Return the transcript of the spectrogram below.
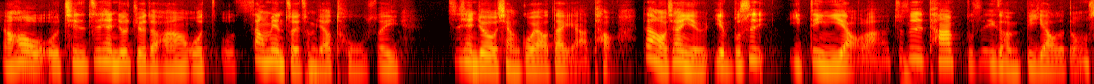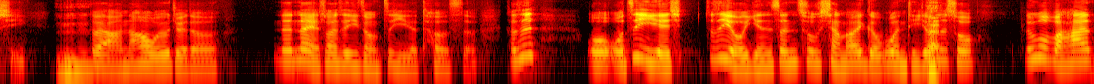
然后我其实之前就觉得好像我我上面嘴唇比较凸，所以之前就有想过要戴牙套，但好像也也不是一定要啦，就是它不是一个很必要的东西。嗯。对啊，然后我又觉得那那也算是一种自己的特色。可是我我自己也就就是有延伸出想到一个问题，就是说，如果把它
